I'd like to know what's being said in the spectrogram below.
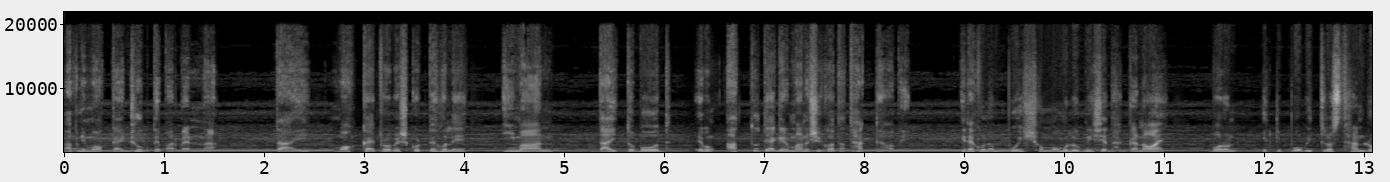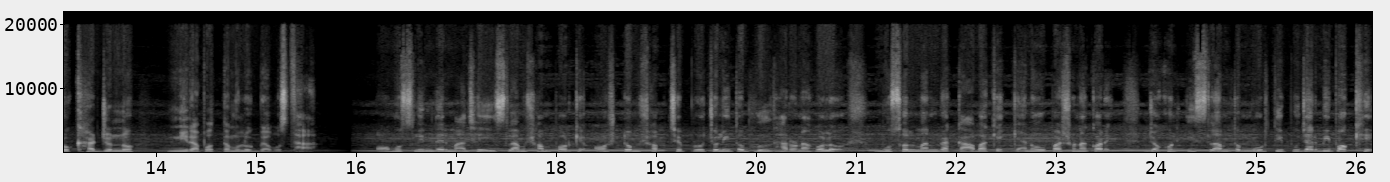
আপনি মক্কায় ঢুকতে পারবেন না। তাই মক্কায় প্রবেশ করতে হলে ঈমান, দায়িত্ববোধ এবং আত্মত্যাগের মানসিকতা থাকতে হবে। এটা কোনো বৈষম্যমূলক নিষেধাজ্ঞা নয়, বরং একটি পবিত্র স্থান রক্ষার জন্য নিরাপত্তামূলক ব্যবস্থা। অমুসলিমদের মাঝে ইসলাম সম্পর্কে অষ্টম সবচেয়ে প্রচলিত ভুল ধারণা হল, মুসলমানরা কাবাকে কেন উপাসনা করে, যখন ইসলাম তো মূর্তি পূজার বিপক্ষে?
